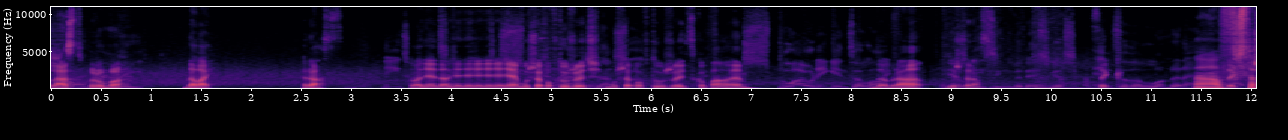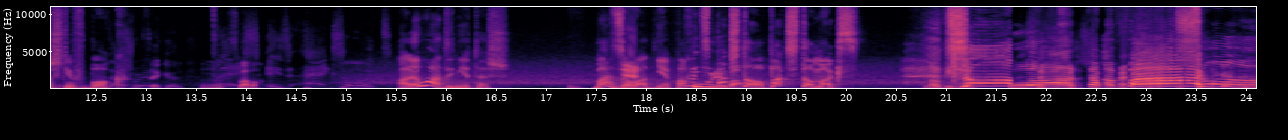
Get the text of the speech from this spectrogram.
Last próba. Dawaj. Raz. Chyba nie, nie, nie, nie, nie, nie, nie, muszę powtórzyć, muszę powtórzyć, skopałem. Dobra, jeszcze raz. Cyk, A, w, strasznie w bok. cyk. Mm, słabo. Ale ładnie też. Bardzo Nie. ładnie. Powiedz, Kurwa. patrz to, patrz to, Max. No widzę. Co? What the fuck? Co?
